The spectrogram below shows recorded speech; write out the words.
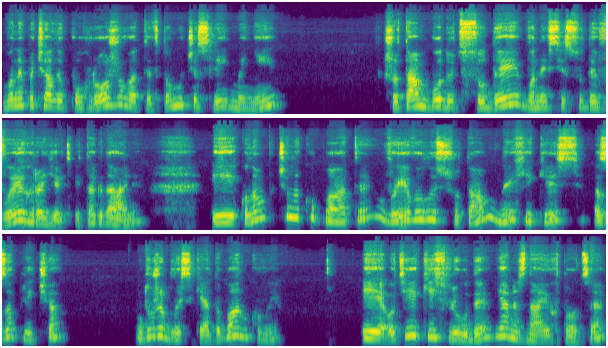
вони почали погрожувати, в тому числі й мені, що там будуть суди, вони всі суди виграють і так далі. І коли ми почали копати, виявилось, що там в них якесь запліччя дуже близьке до банкової. І оті якісь люди, я не знаю, хто це,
